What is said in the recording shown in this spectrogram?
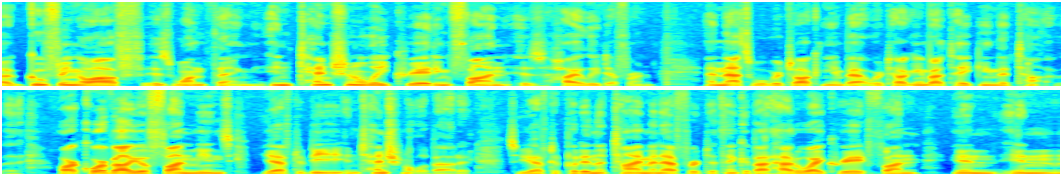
uh, goofing off is one thing. Intentionally creating fun is highly different. And that's what we're talking about. We're talking about taking the time. Our core value of fun means you have to be intentional about it. So you have to put in the time and effort to think about how do I create fun in in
